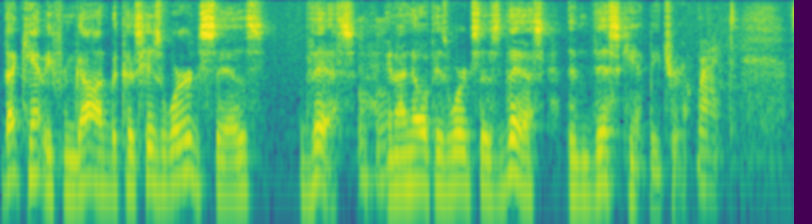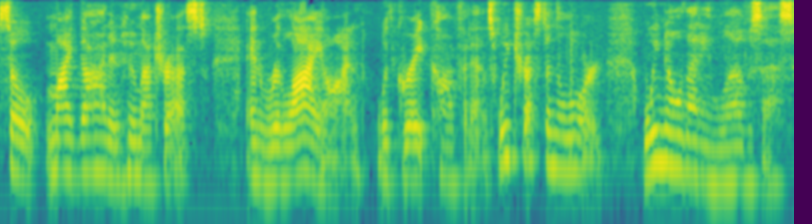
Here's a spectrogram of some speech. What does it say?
that can't be from God because his word says this. Mm-hmm. And I know if his word says this, then this can't be true. Right. So, my God in whom I trust and rely on with great confidence. We trust in the Lord. We know that He loves us.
